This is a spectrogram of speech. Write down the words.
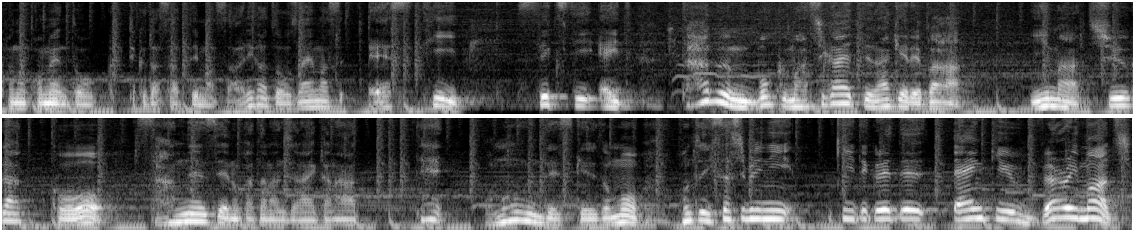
このコメントを送ってくださっています。ありがとうございます。ST68 多分僕間違えてなければ今中学校3年生の方なんじゃないかな。って思うんですけれども本当に久しぶりに聞いてくれて Thank you very much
